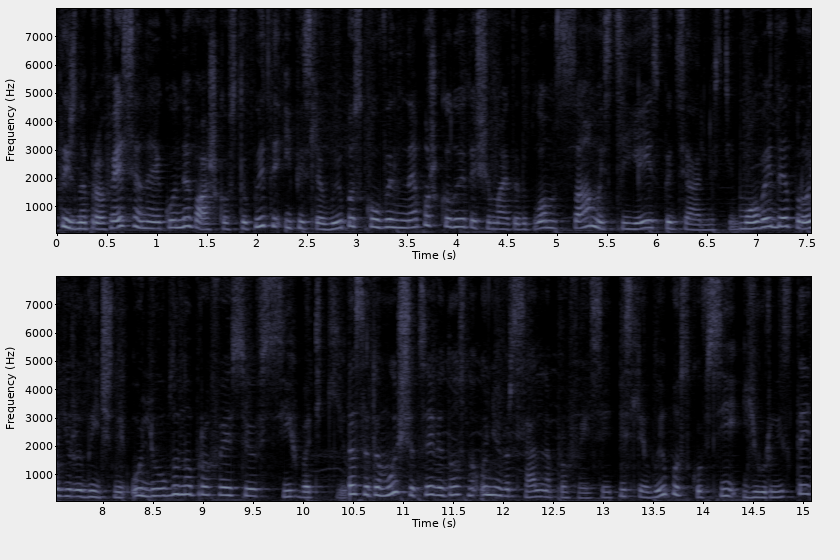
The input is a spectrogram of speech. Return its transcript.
Престижна професія, на яку не важко вступити, і після випуску ви не пошкодуєте, що маєте диплом саме з цієї спеціальності. Мова йде про юридичний улюблену професію всіх батьків. Це все тому, що це відносно універсальна професія. Після випуску всі юристи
